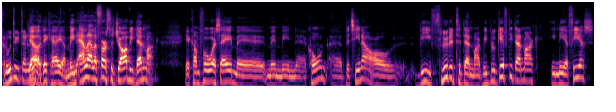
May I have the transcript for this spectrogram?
kan du uddybe den lidt? Ja, det kan jeg. Min aller, aller første job i Danmark. Jeg kom fra USA med, med min uh, kone, uh, Bettina, og vi flyttede til Danmark. Vi blev gift i Danmark i 89,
